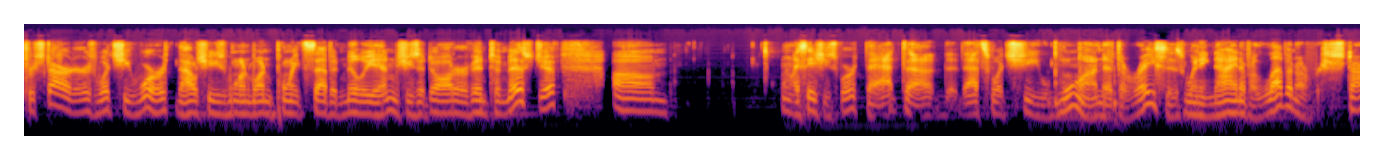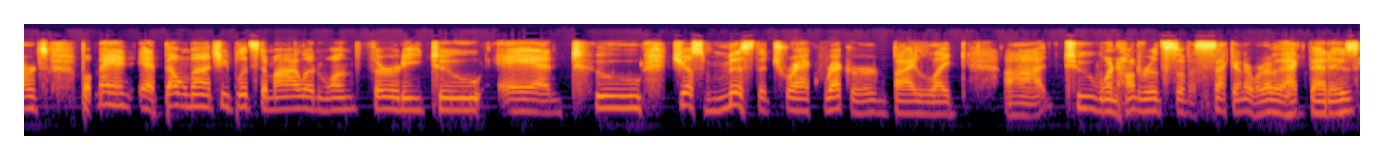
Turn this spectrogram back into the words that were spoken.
For starters, what's she worth? Now she's won 1.7 million. She's a daughter of Into Mischief. Um, when I say she's worth that, uh, that's what she won at the races, winning nine of 11 of her starts. But man, at Belmont, she blitzed a mile in 132 and two, just missed the track record by like uh, two one hundredths of a second or whatever the heck that is.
